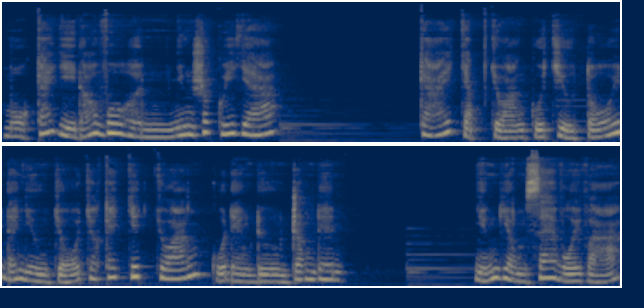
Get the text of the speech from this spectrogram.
Một cái gì đó vô hình nhưng rất quý giá cái chập choạng của chiều tối đã nhường chỗ cho cái chết choáng của đèn đường trong đêm. Những dòng xe vội vã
